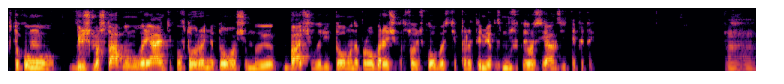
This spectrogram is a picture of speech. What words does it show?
в такому більш масштабному варіанті повторення того, що ми бачили рік тому на правобережжі Херсонської області перед тим, як змусити росіян звідти піти. Угу.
